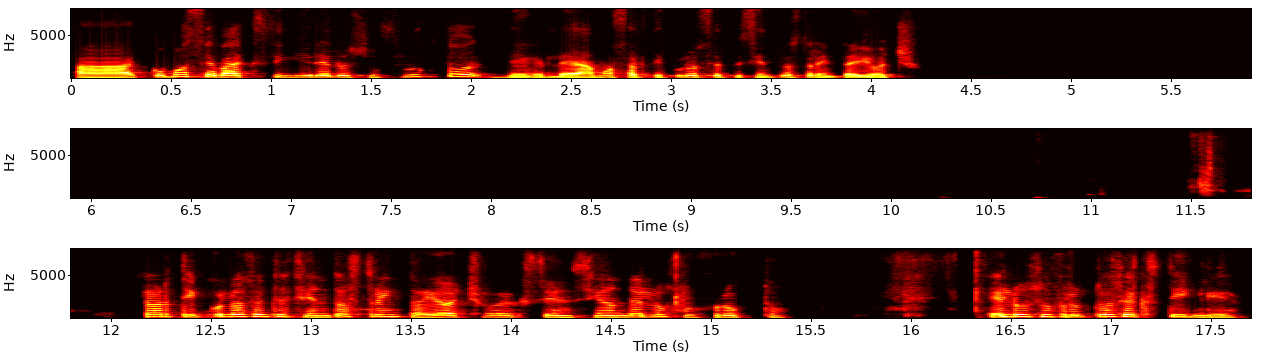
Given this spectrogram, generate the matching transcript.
Ah, ¿Cómo se va a extinguir el usufructo? Leamos artículo 738. Artículo 738, extensión del usufructo. El usufructo se extingue,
